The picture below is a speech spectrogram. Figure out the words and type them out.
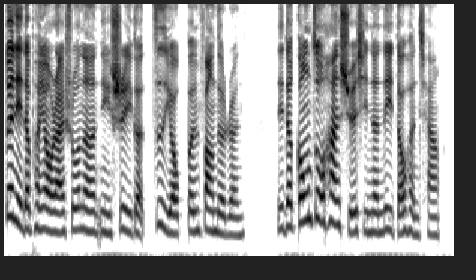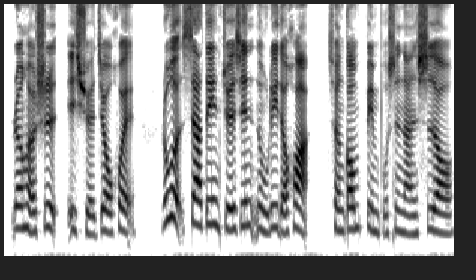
对你的朋友来说呢，你是一个自由奔放的人，你的工作和学习能力都很强，任何事一学就会。如果下定决心努力的话，成功并不是难事哦。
